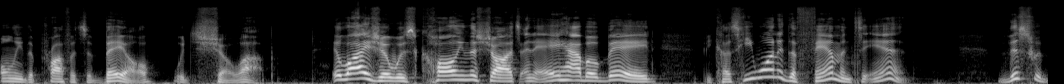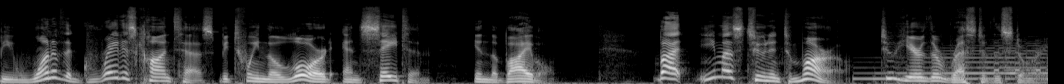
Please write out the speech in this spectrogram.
only the prophets of Baal would show up. Elijah was calling the shots, and Ahab obeyed because he wanted the famine to end. This would be one of the greatest contests between the Lord and Satan in the Bible. But you must tune in tomorrow to hear the rest of the story.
